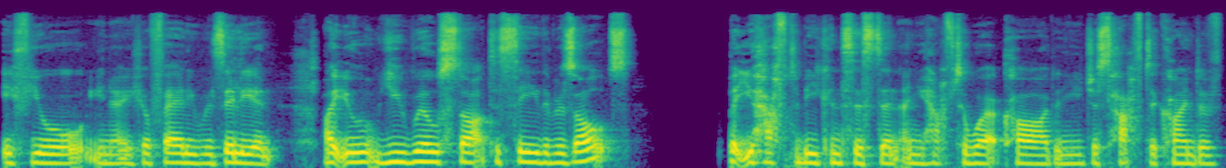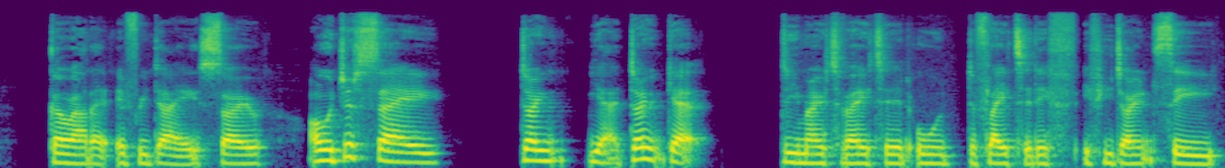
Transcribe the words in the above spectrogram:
if you're you know if you're fairly resilient like you you will start to see the results but you have to be consistent and you have to work hard and you just have to kind of go at it every day so i would just say don't yeah don't get demotivated or deflated if if you don't see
